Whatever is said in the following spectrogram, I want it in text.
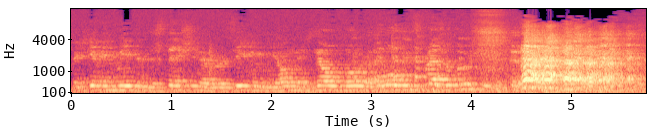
for giving me the distinction of receiving the only no vote of all these resolutions.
